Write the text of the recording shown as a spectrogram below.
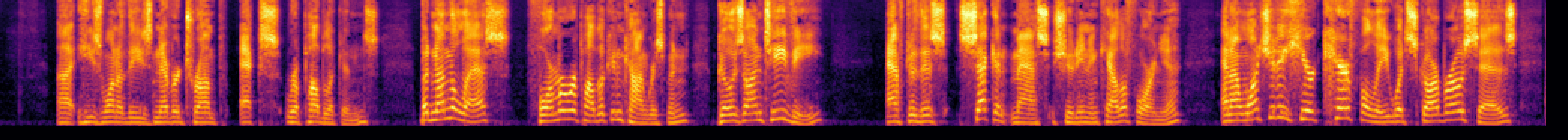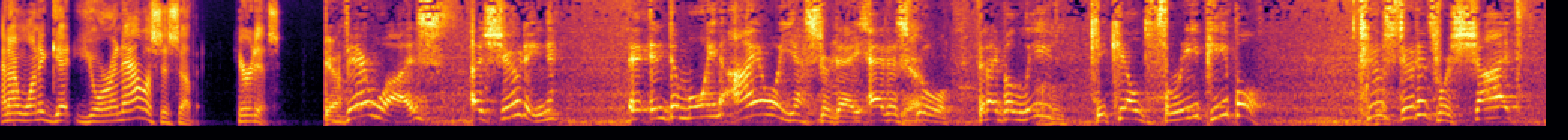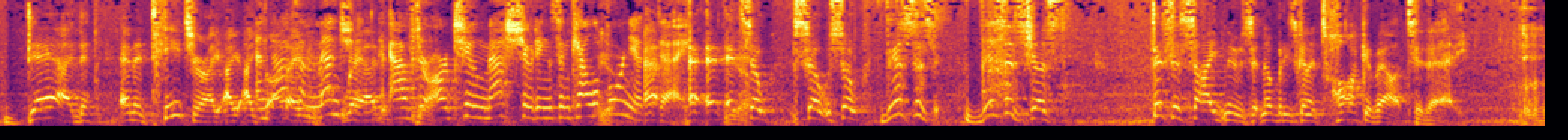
Uh, he's one of these never Trump ex Republicans. But nonetheless, former Republican congressman goes on TV after this second mass shooting in California. And I want you to hear carefully what Scarborough says, and I want to get your analysis of it. Here it is. Yeah. There was a shooting in Des Moines, Iowa, yesterday at a school that I believe he killed three people. Two students were shot dead, and a teacher. I, I, I and thought that's I a mention read, after our two mass shootings in California today. and, and so, so, so this is this is just this is side news that nobody's going to talk about today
